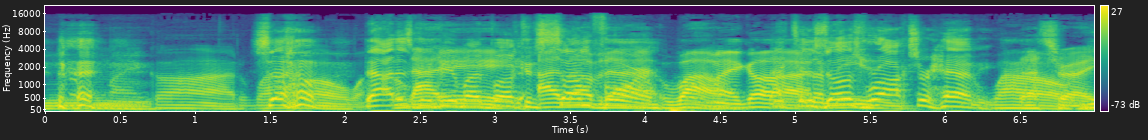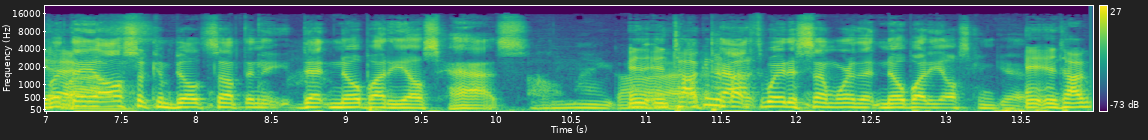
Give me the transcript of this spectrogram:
Oh my God. Wow. So that is going to be in my book in I some love that. form. Wow. Oh my God. Because those rocks are heavy. Wow. That's right. But they also can build something that, that nobody else has. Oh my God. And, and talking about pathway to somewhere that nobody else can get. and, and talk,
